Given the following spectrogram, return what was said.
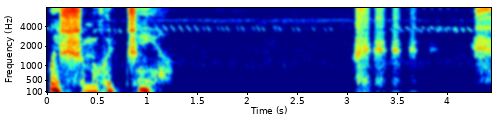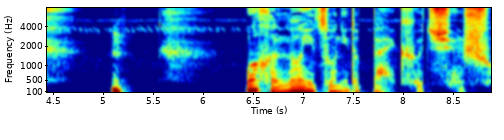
为什么会这样？嗯，我很乐意做你的百科全书。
